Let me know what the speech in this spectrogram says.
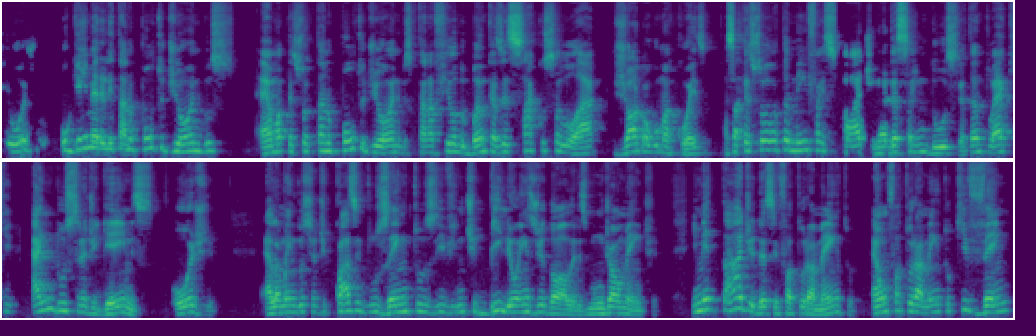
que hoje o gamer ele está no ponto de ônibus, é uma pessoa que está no ponto de ônibus, que está na fila do banco, às vezes saca o celular, joga alguma coisa. Essa pessoa também faz parte né, dessa indústria. Tanto é que a indústria de games, hoje, ela é uma indústria de quase 220 bilhões de dólares mundialmente. E metade desse faturamento é um faturamento que vem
